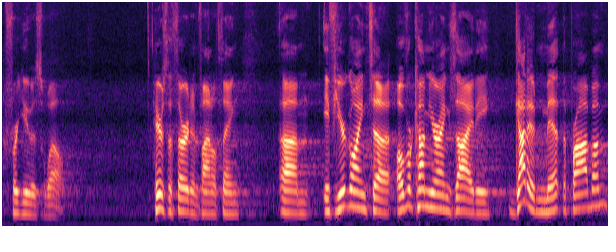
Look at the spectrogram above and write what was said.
for you as well. Here's the third and final thing. Um, if you're going to overcome your anxiety, got to admit the problem,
